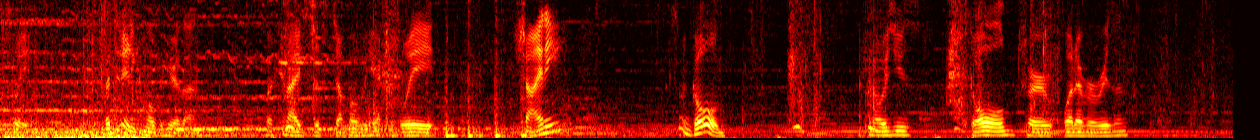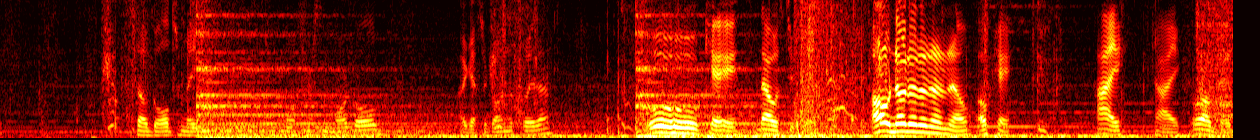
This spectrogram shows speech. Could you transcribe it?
Sweet. I do need to come over here then. But can I just jump over here? Sweet. Shiny? Some gold. I can always use gold for whatever reason. Sell gold to make more for some more gold. I guess we're going this way then. Okay, that was too close. Oh no no no no no! Okay. Hi, hi. We're all good.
